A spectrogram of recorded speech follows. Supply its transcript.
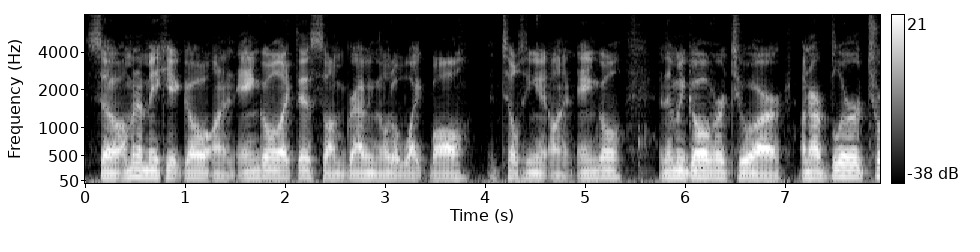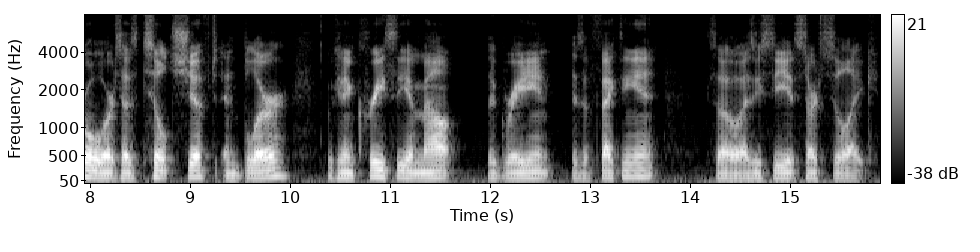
So I'm going to make it go on an angle like this. So I'm grabbing the little white ball and tilting it on an angle. And then we go over to our, on our blur tool where it says tilt shift and blur. We can increase the amount the gradient is affecting it. So as you see, it starts to like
